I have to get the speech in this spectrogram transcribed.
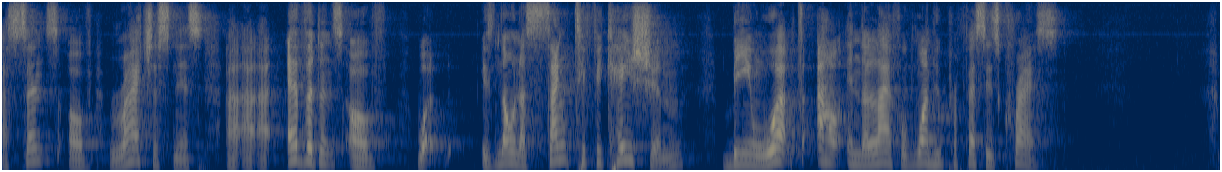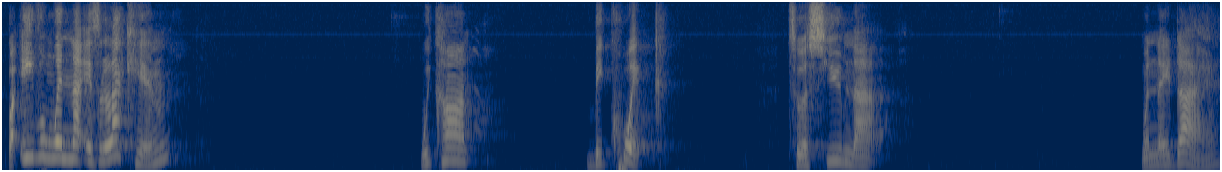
a sense of righteousness, uh, evidence of what is known as sanctification being worked out in the life of one who professes Christ. But even when that is lacking, we can't be quick to assume that when they die,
